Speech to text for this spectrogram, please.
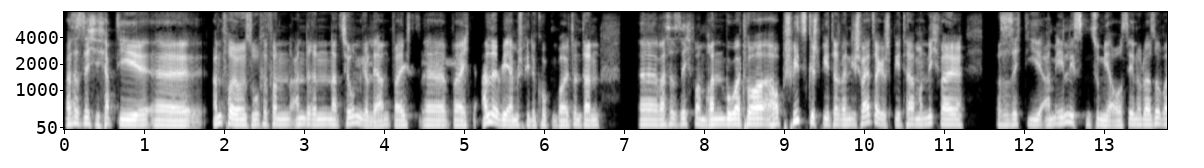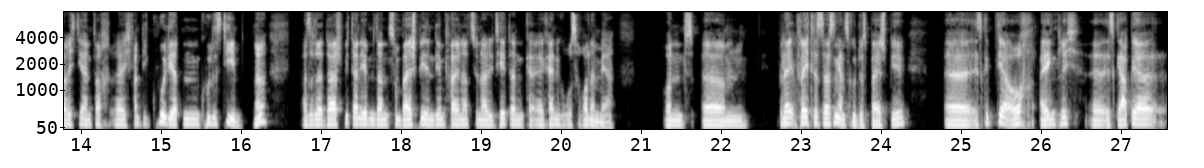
was ist ich, ich habe die äh, Anfeuerungsrufe von anderen Nationen gelernt, weil ich, äh, weil ich alle WM-Spiele gucken wollte und dann, äh, was ist ich, vom Brandenburger Tor Haupt Schwyz gespielt hat, wenn die Schweizer gespielt haben und nicht, weil, was ist ich, die am ähnlichsten zu mir aussehen oder so, weil ich die einfach, äh, ich fand die cool, die hatten ein cooles Team. Ne? Also da, da spielt dann eben dann zum Beispiel in dem Fall Nationalität dann ke- keine große Rolle mehr. Und ähm, vielleicht, vielleicht ist das ein ganz gutes Beispiel. Äh, es gibt ja auch eigentlich, äh, es gab ja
